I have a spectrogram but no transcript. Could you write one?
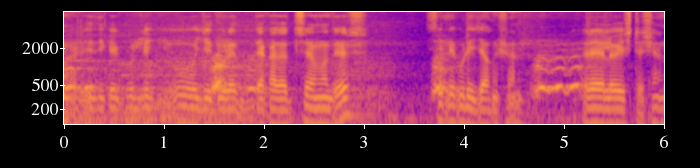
আর এদিকে ঘুরলে ওই যে দূরে দেখা যাচ্ছে আমাদের শিলিগুড়ি জাংশন রেলওয়ে স্টেশন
